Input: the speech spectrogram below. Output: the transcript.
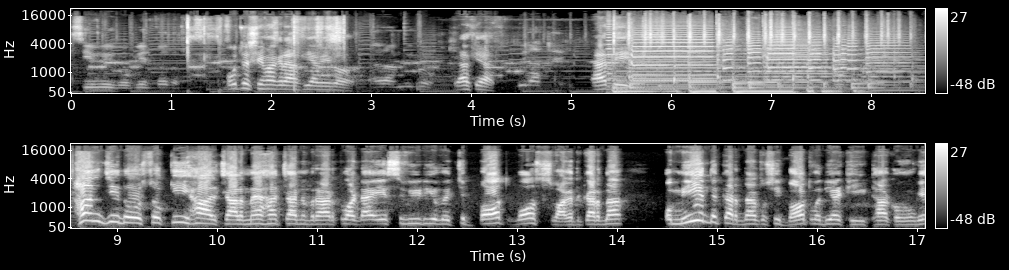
Sí, amigo, bien todo. Muchísimas gracias, amigo. Ahora, amigo, Gracias. cuídate. ਆਦੀ ਹਾਂਜੀ ਦੋਸਤੋ ਕੀ ਹਾਲ ਚਾਲ ਮੈਂ ਹਾਂ ਚੰਨ ਬਰਾੜ। ਤੁਹਾਡਾ ਇਸ ਵੀਡੀਓ ਵਿੱਚ ਬਹੁਤ ਬਹੁਤ ਸਵਾਗਤ ਕਰਦਾ। ਉਮੀਦ ਕਰਦਾ ਤੁਸੀਂ ਬਹੁਤ ਵਧੀਆ ਠੀਕ ਠਾਕ ਹੋਵੋਗੇ।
